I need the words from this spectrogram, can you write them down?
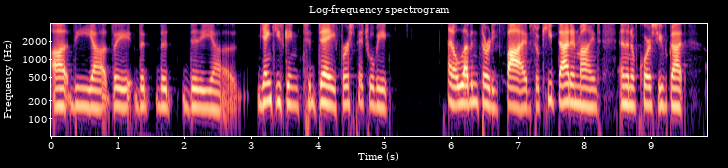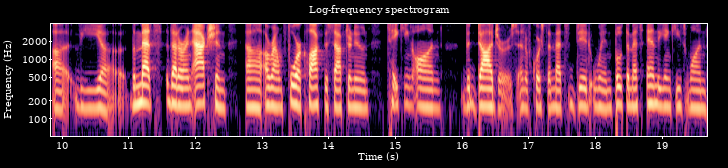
uh, the uh, the the the the uh, Yankees game today. First pitch will be at 11:35, so keep that in mind. And then of course you've got uh, the uh, the Mets that are in action uh, around four o'clock this afternoon, taking on the Dodgers. And of course, the Mets did win. Both the Mets and the Yankees won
